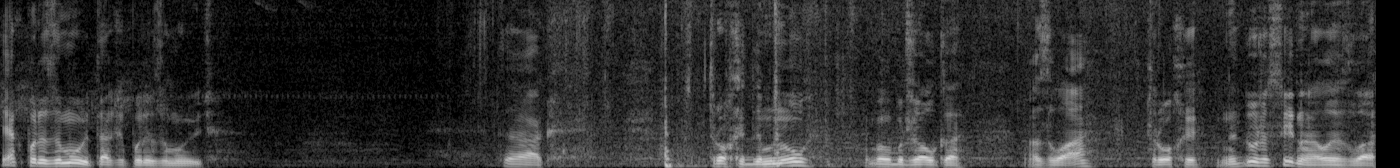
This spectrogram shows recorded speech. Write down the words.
Як перезимують, так і перезимують. Так, трохи димнув, бо бджолка зла, трохи не дуже сильно, але зла.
